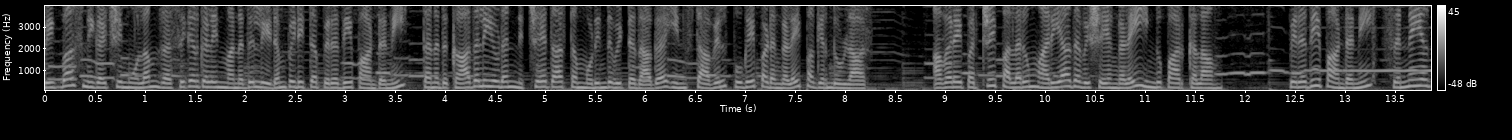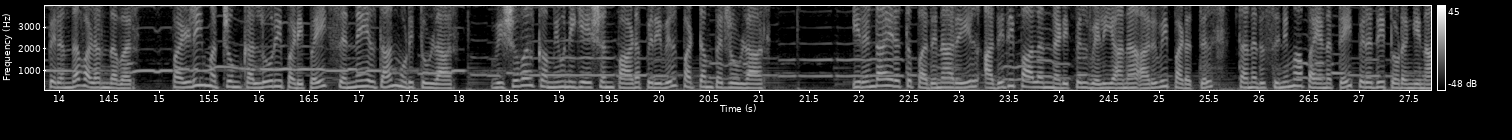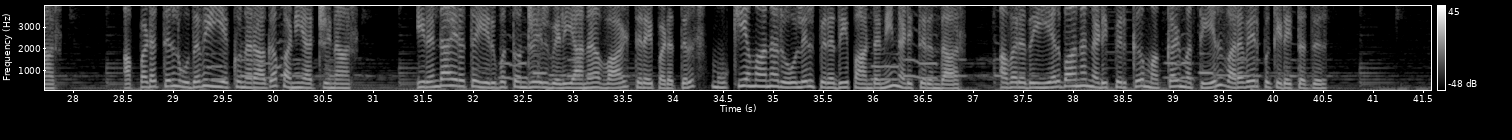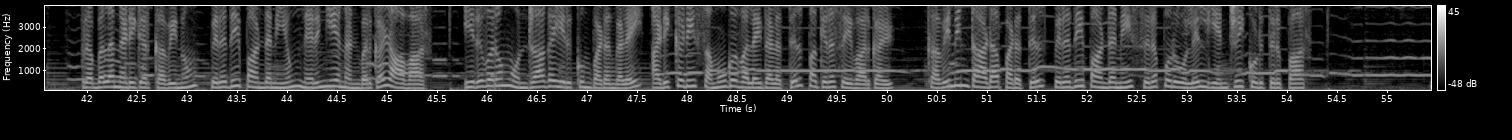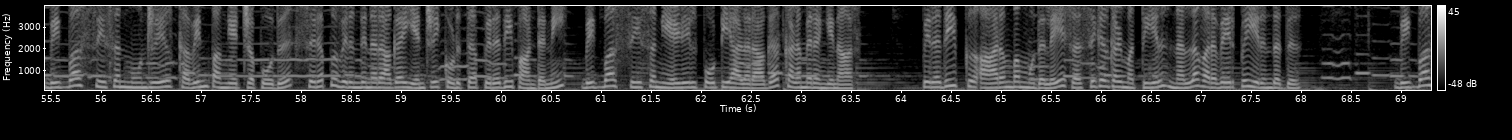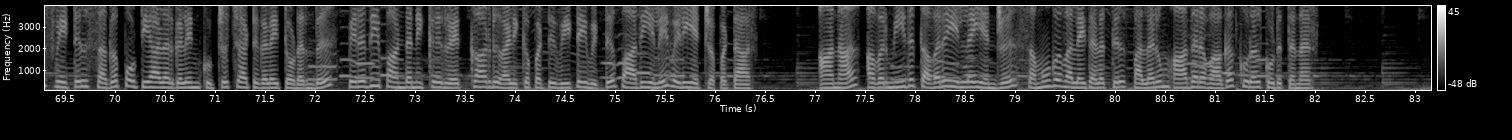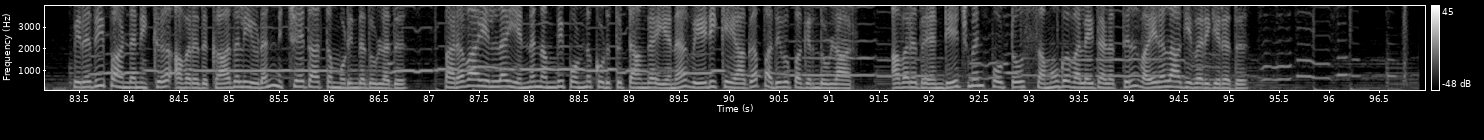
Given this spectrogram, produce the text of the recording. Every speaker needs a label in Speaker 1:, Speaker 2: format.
Speaker 1: Big pass நிகழ்ச்சி மூலம் ரசிகர்களின் மனதில் இடம் பிடித்த பிரதி பாண்டனி தனது காதலியுடன் நிச்சயதார்த்தம் முடிந்துவிட்டதாக இன்ஸ்டாவில் புகைப்படங்களை பகிர்ந்துள்ளார். அவரை பற்றி பலரும் அறியாத விஷயங்களை இங்கு பார்க்கலாம். பிரதி பாண்டனி சென்னையில் பிறந்த வளர்ந்தவர். பள்ளி மற்றும் கல்லூரி படிப்பை சென்னையில் தான் முடித்துள்ளார். விஷுவல் கம்யூனிகேஷன் பாடப்பிரிவில் பட்டம் பெற்றுள்ளார். இரண்டாயிரத்து பதினாறில் அதிதிபாலன் நடிப்பில் வெளியான அருவி படத்தில் தனது சினிமா பயணத்தை பிரதி தொடங்கினார். அப்படத்தில் உதவி இயக்குனராக பணியாற்றினார். இரண்டாயிரத்து இருபத்தொன்றில் வெளியான வாழ் திரைப்படத்தில் முக்கியமான ரோலில் பிரதீப் பாண்டனி நடித்திருந்தார். அவரது இயல்பான நடிப்பிற்கு மக்கள் மத்தியில் வரவேற்பு கிடைத்தது. பிரபல நடிகர் கவினும் பிரதீப் பாண்டனியும் நெருங்கிய நண்பர்கள் ஆவார். இருவரும் ஒன்றாக இருக்கும் படங்களை அடிக்கடி சமூக வலைதளத்தில் பகிர செய்வார்கள். கவினின் தாடா படத்தில் பிரதீப் பாண்டனி சிறப்பு ரோலில் என்ட்ரி கொடுத்திருப்பார். பிக் பாஸ் சீசன் மூன்றில் கவின் பங்கேற்ற போது சிறப்பு விருந்தினராக என்ட்ரி கொடுத்த Pradeep Antony Bigg Boss season ஏழில் போட்டியாளராக களமிறங்கினார். பிரதீப்க்கு ஆரம்பம் முதலே ரசிகர்கள் மத்தியில் நல்ல வரவேற்பு இருந்தது. பிக் பாஸ் வீட்டில் சக போட்டியாளர்களின் குற்றச்சாட்டுகளை தொடர்ந்து பிரதீப் ஆண்டனிக்கு ரெட் கார்டு அளிக்கப்பட்டு வீட்டை விட்டு பாதியிலே வெளியேற்றப்பட்டார். ஆனால் அவர் மீது தவறு இல்லை என்று சமூக வலைதளத்தில் பலரும் ஆதரவாக குரல் கொடுத்தனர். பிரதீப் ஆண்டனிக்கு அவரது காதலியுடன் நிச்சயதார்த்தம் முடிந்ததுள்ளது. பரவாயில்ல என்ன நம்பி பொண்ணு கொடுத்துட்டாங்க என வேடிக்கையாக பதிவு பகிர்ந்துள்ளார். அவரது என்கேஜ்மெண்ட் போட்டோஸ் சமூக வலைதளத்தில் வைரலாகி வருகிறது.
